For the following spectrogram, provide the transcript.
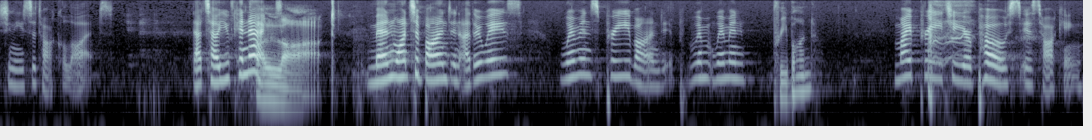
She needs to talk a lot. That's how you connect. A lot. Men want to bond in other ways. Women's pre bond. Women. Pre bond? My pre to your post is talking.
